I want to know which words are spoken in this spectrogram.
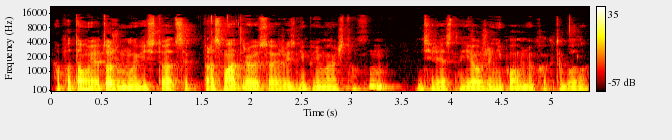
А потом я тоже многие ситуации просматриваю в своей жизни и понимаю, что хм, интересно, я уже не помню, как это было.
